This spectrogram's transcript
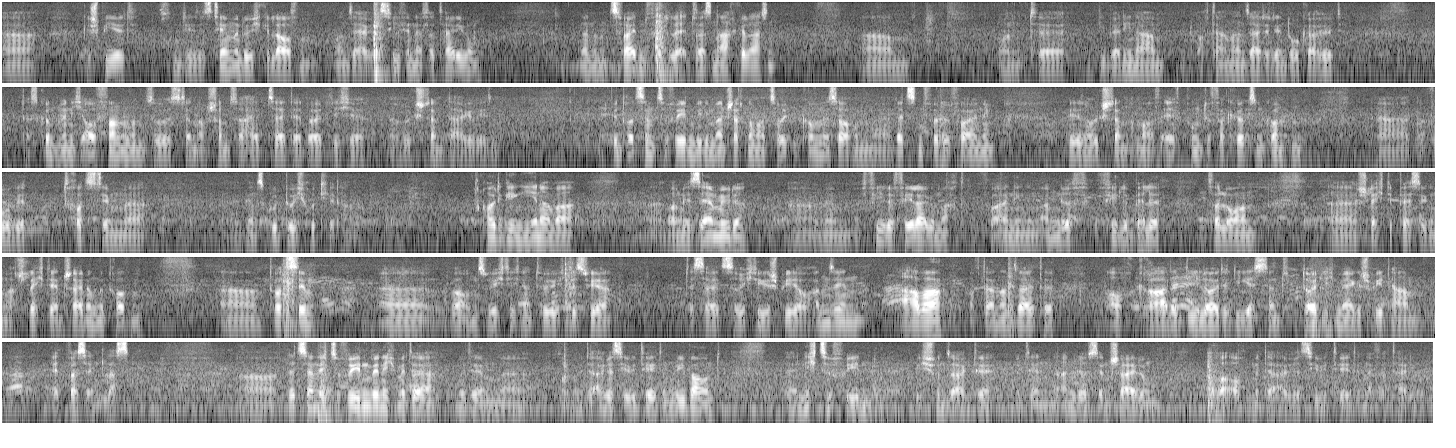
äh, gespielt, sind die Systeme durchgelaufen, waren sehr aggressiv in der Verteidigung. Dann im zweiten Viertel etwas nachgelassen. Ähm, und äh, die Berliner haben auf der anderen Seite den Druck erhöht. Das konnten wir nicht auffangen und so ist dann auch schon zur Halbzeit der deutliche Rückstand da gewesen. Ich bin trotzdem zufrieden, wie die Mannschaft nochmal zurückgekommen ist, auch im äh, letzten Viertel vor allen Dingen. Wir den Rückstand nochmal auf elf Punkte verkürzen konnten, äh, obwohl wir trotzdem äh, ganz gut durchrotiert haben. Heute gegen Jena war, waren wir sehr müde. Wir haben viele Fehler gemacht, vor allen Dingen im Angriff, viele Bälle verloren, schlechte Pässe gemacht, schlechte Entscheidungen getroffen. trotzdem war uns wichtig natürlich, dass wir das als richtige Spiel auch ansehen. Aber auf der anderen Seite auch gerade die Leute, die gestern deutlich mehr gespielt haben, etwas entlasten. Äh, letztendlich zufrieden bin ich mit der, mit dem, äh, mit der Aggressivität im Rebound. Äh, nicht zufrieden, wie ich schon sagte, mit den Angriffsentscheidungen, aber auch mit der Aggressivität in der Verteidigung.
